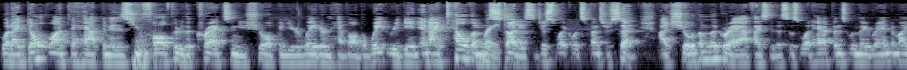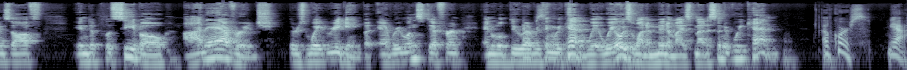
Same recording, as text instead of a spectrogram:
What I don't want to happen is you fall through the cracks and you show up a year later and have all the weight regained. And I tell them right. the studies, just like what Spencer said. I show them the graph. I say, this is what happens when they randomize off into placebo. On average, there's weight regain, but everyone's different and we'll do everything we can. We, we always want to minimize medicine if we can. Of course. Yeah.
